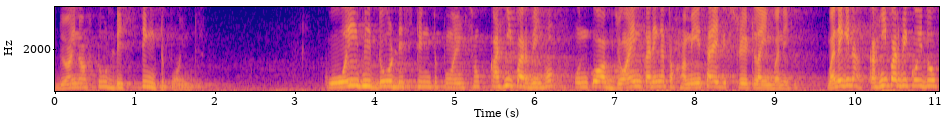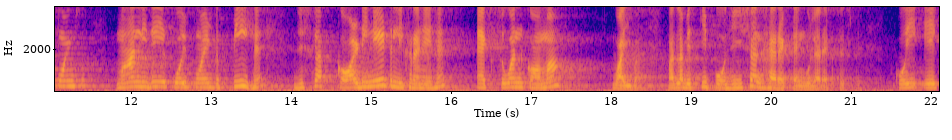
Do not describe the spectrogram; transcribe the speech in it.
join of two distinct points कोई भी दो डिस्टिंक्ट पॉइंट्स हो, कहीं पर भी हो, उनको आप ज्वाइन करेंगे तो हमेशा एक स्ट्रेट लाइन बनेगी। बनेगी ना? कहीं पर भी कोई दो पॉइंट्स हो मान लीजिए ये कोई पॉइंट P है, जिसका कोऑर्डिनेट लिख रहे हैं x1 वन कॉमा वाई मतलब इसकी पोजीशन है रेक्टेंगुलर एक्सिस पे। कोई एक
